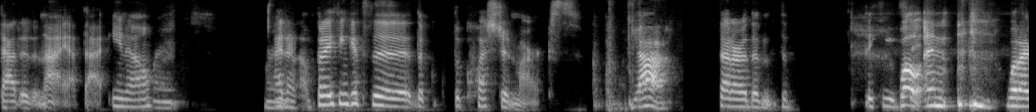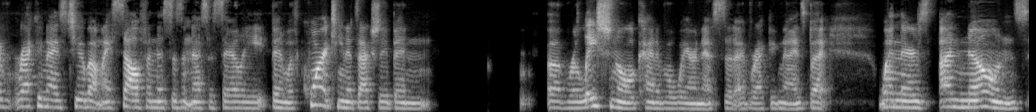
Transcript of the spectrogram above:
batted an eye at that you know right. Right. i don't know but i think it's the the, the question marks yeah that are the the, the huge well thing. and what i've recognized too about myself and this isn't necessarily been with quarantine it's actually been a relational kind of awareness that i've recognized but when there's unknowns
